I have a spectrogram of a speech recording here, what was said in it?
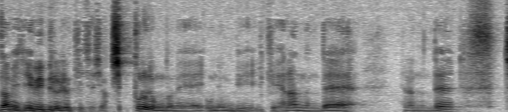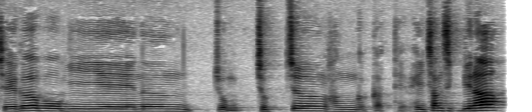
그 다음에 예비비를 이렇게 이제 약 10% 정도 내 운영비 이렇게 해놨는데, 해놨는데, 제가 보기에는 좀 적정한 것 같아요. 회의 참석비나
